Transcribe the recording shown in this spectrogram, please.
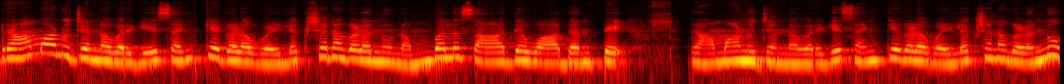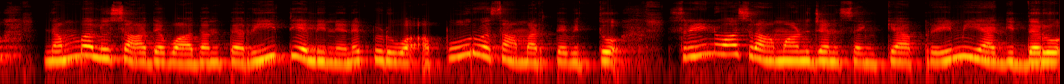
ರಾಮಾನುಜನ್ ಅವರಿಗೆ ಸಂಖ್ಯೆಗಳ ವೈಲಕ್ಷಣಗಳನ್ನು ನಂಬಲು ಸಾಧ್ಯವಾದಂತೆ, ರಾಮಾನುಜನ್ ಅವರಿಗೆ ಸಂಖ್ಯೆಗಳ ವೈಲಕ್ಷಣಗಳನ್ನು ನಂಬಲು ಸಾಧ್ಯವಾದಂಥ ರೀತಿಯಲ್ಲಿ ನೆನಪಿಡುವ ಅಪೂರ್ವ ಸಾಮರ್ಥ್ಯವಿತ್ತು. ಶ್ರೀನಿವಾಸ್ ರಾಮಾನುಜನ್ ಸಂಖ್ಯಾ ಪ್ರೇಮಿಯಾಗಿದ್ದರು.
